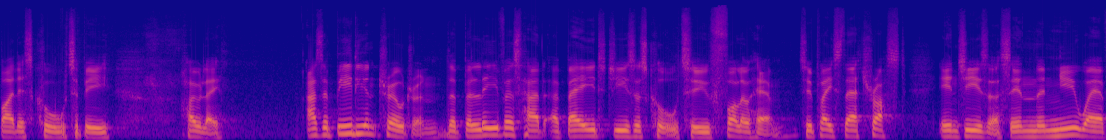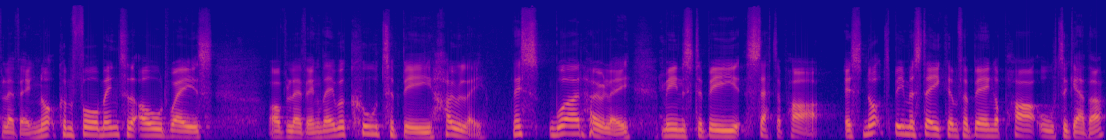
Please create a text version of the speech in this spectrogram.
by this call to be holy? As obedient children, the believers had obeyed Jesus' call to follow him, to place their trust in Jesus, in the new way of living, not conforming to the old ways of living. They were called to be holy. This word holy means to be set apart. It's not to be mistaken for being apart altogether.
